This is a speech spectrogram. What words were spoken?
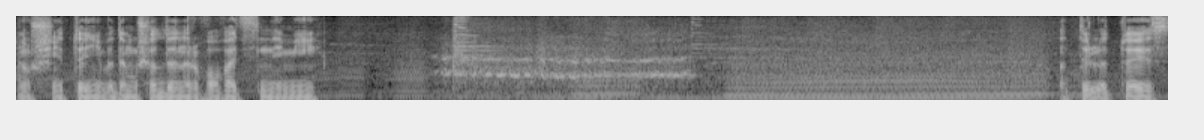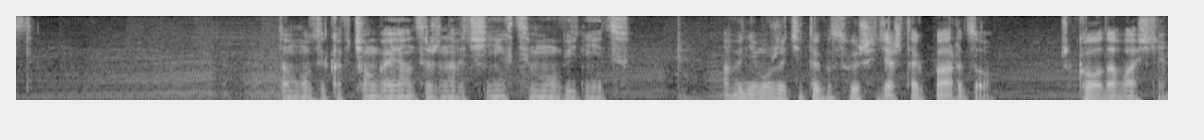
Już się tutaj nie będę musiał denerwować z innymi. Na tyle to jest ta muzyka wciągająca, że nawet się nie chce mówić nic. A wy nie możecie tego słyszeć aż tak bardzo. Szkoda właśnie.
